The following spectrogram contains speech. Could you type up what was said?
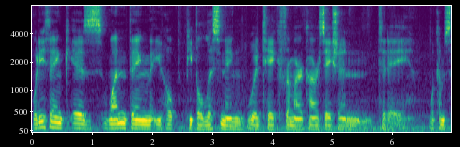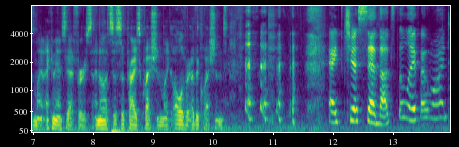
what do you think is one thing that you hope people listening would take from our conversation today? What comes to mind? I can answer that first. I know that's a surprise question, like all of our other questions. I just said that's the life I want.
